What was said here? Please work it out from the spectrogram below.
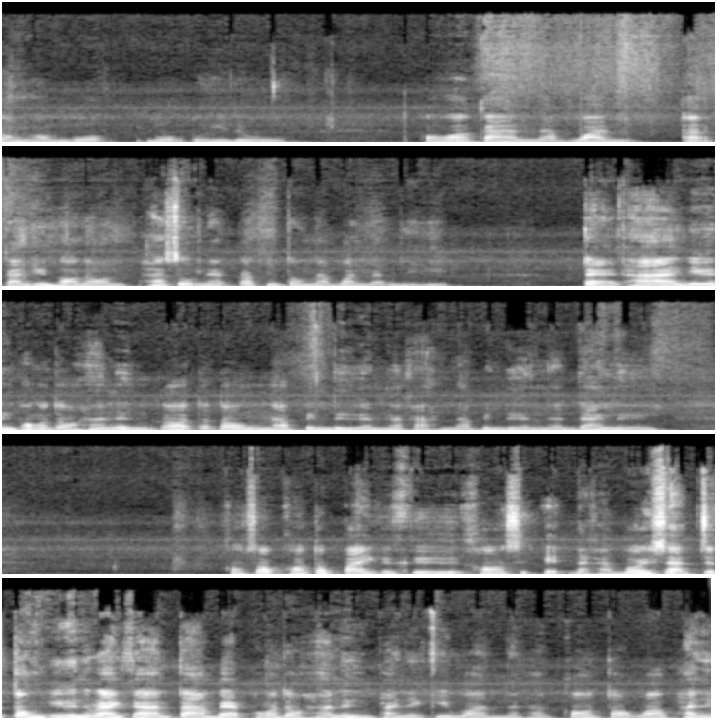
ต้องลองบวกบวกตรงนี้ดู เพราะว่าการนับวันการยื่นพอนอน50เนี่ย ก็คือต้องนับวันแบบนี้ แต่ถ้ายื่นพกต51ก็จะต้องนับเป็นเดือนนะคะ นับเป็นเดือนแล้วได้เลย ข้อสอบข้อต่อไปก็คือข้อ 11 นะคะ บริษัทจะต้องยื่นรายการตามแบบพกต51ภายในกี่วันนะคะ ก็ตอบว่าภายใน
